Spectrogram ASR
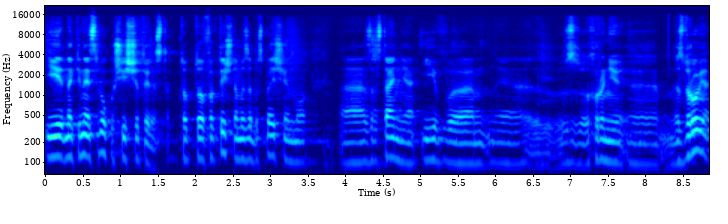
і на кінець року 6400. Тобто фактично ми забезпечуємо е, зростання і в е, охороні е, здоров'я,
